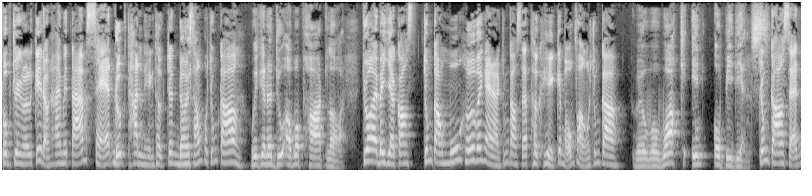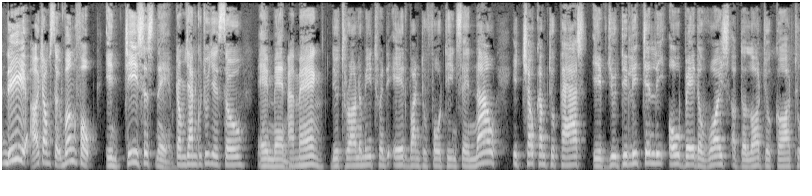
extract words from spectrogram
Phục truyền luật ký đoạn 28 sẽ được thành hiện thực trên đời sống của chúng con. We're to do our part, Lord. Chúa ơi, bây giờ con chúng con muốn hứa với Ngài rằng chúng con sẽ thực hiện cái bổn phận của chúng con. We will walk in obedience. Chúng con sẽ đi ở trong sự vâng phục In Jesus' name. trong danh của Chúa Giêsu. Amen. Amen. Deuteronomy 28 1 to 14 say, Now it shall come to pass if you diligently obey the voice of the Lord your God to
